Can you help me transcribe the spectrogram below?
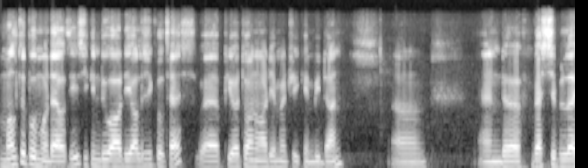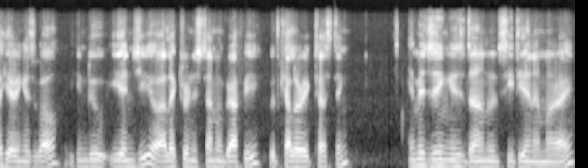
multiple modalities. You can do audiological tests where pure tone audiometry can be done, um, and uh, vestibular hearing as well. You can do ENG or electroencephalography with caloric testing. Imaging is done with CT and MRI.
